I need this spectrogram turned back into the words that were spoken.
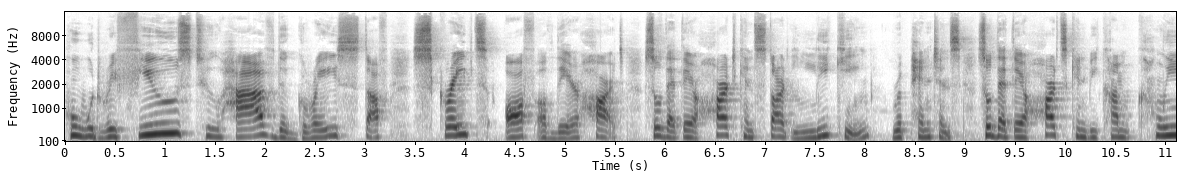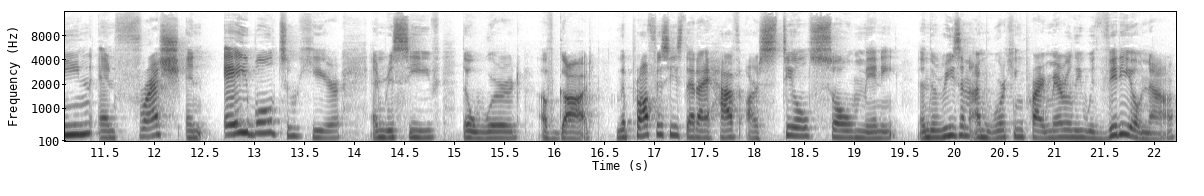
who would refuse to have the gray stuff scraped off of their heart so that their heart can start leaking repentance, so that their hearts can become clean and fresh and able to hear and receive the word of God. The prophecies that I have are still so many And the reason I'm working primarily with video now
